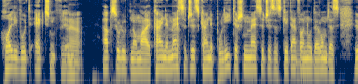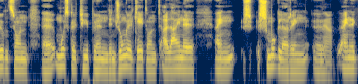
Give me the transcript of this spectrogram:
Hollywood-Action-Film. Absolut normal. Keine Messages, keine politischen Messages. Es geht einfach Mhm. nur darum, dass irgend so ein äh, Muskeltyp in den Dschungel geht und alleine ein Sch Schmugglerring, äh, Ja. eine,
